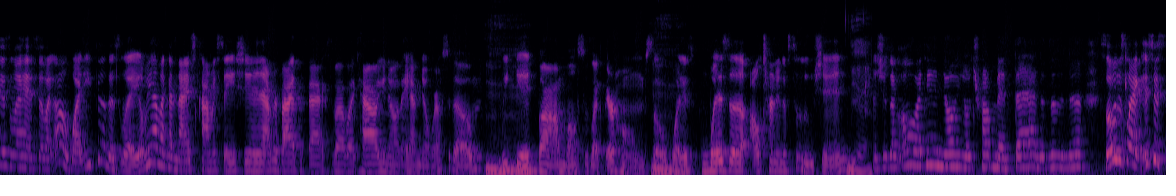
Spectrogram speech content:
just went ahead and said like, oh, why do you feel this way? And we had like a nice conversation. I provided the facts about like how you know they have nowhere else to go. We Mhm. did bomb most of like their homes. So Mhm. what is what is the alternative solution? Yeah. And she was like, oh, I didn't know you know Trump meant that. Nah, nah, nah. So it's just like it's just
